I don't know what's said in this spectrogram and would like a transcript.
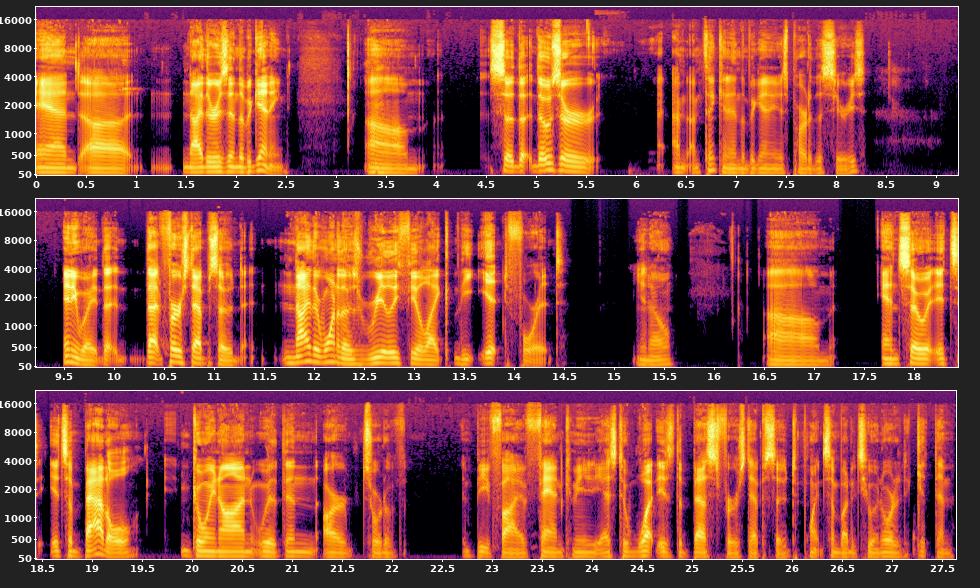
and uh, neither is in the beginning. Hmm. Um, so th- those are, I'm, I'm thinking in the beginning is part of the series. Anyway, th- that first episode, neither one of those really feel like the it for it, you know. Um, and so it's it's a battle going on within our sort of B5 fan community as to what is the best first episode to point somebody to in order to get them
